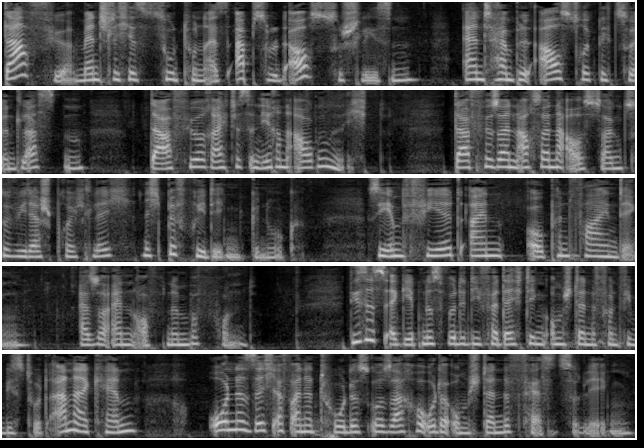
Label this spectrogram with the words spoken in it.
Dafür menschliches Zutun als absolut auszuschließen, Anne Temple ausdrücklich zu entlasten, dafür reicht es in ihren Augen nicht. Dafür seien auch seine Aussagen zu widersprüchlich, nicht befriedigend genug. Sie empfiehlt ein Open Finding, also einen offenen Befund. Dieses Ergebnis würde die verdächtigen Umstände von Phoebes Tod anerkennen, ohne sich auf eine Todesursache oder Umstände festzulegen.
